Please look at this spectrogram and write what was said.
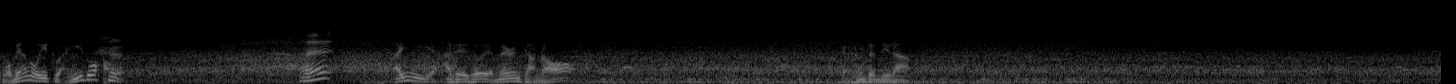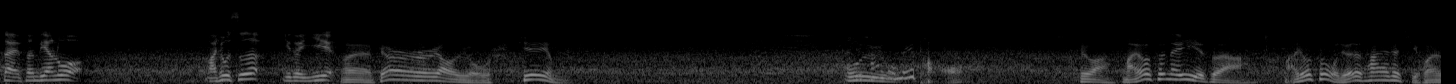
左边路一转移多好。是。哎，哎呀，这球也没人抢着，改成阵地战了。再分边路，马修斯一对一，哎，边儿要有接应，哦其他都呦，没跑，对吧？马修斯那意思啊，马修斯我觉得他还是喜欢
